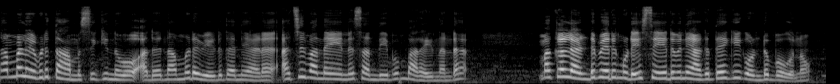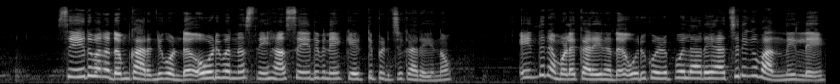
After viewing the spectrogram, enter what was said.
നമ്മൾ എവിടെ താമസിക്കുന്നുവോ അത് നമ്മുടെ വീട് തന്നെയാണ്. അച്ഛൻ വന്നേ എന്ന് സന്ദീപും പറയുന്നുണ്ട്. മക്കൾ രണ്ടുപേരും കൂടി സേതുവിനെ അകത്തേക്ക് കൊണ്ടുപോകുന്നു. സേതു വന്നതും കരഞ്ഞുകൊണ്ട് ഓടി വന്ന സ്നേഹ സേതുവിനെ കെട്ടിപ്പിടിച്ച് കരയുന്നു. എന്തിനാ മോളെ കരയുന്നത്? ഒരു കുഴപ്പമില്ലാതെ അച്ഛനിങ്ങ് വന്നില്ലേ?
